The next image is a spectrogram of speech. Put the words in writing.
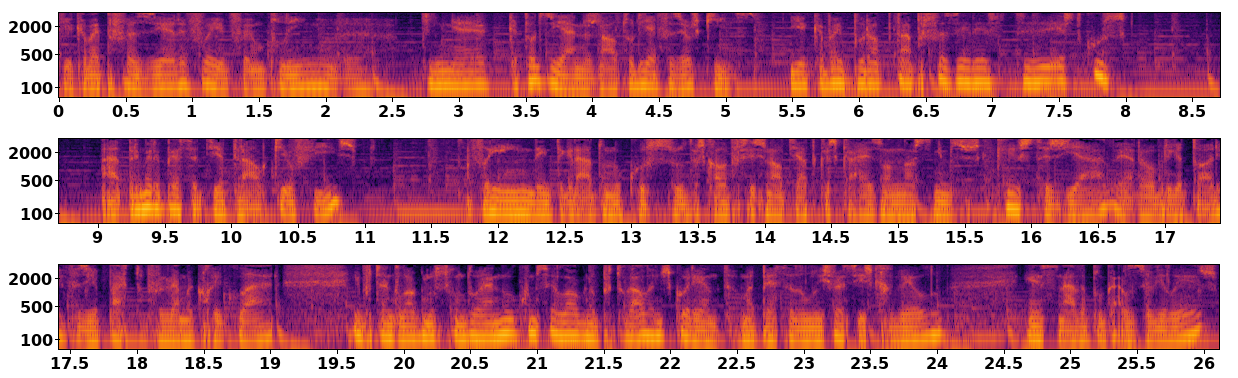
que acabei por fazer foi, foi um pulinho. eh, tinha 14 anos na altura e ia fazer os 15. E acabei por optar por fazer este, este curso. A primeira peça teatral que eu fiz foi ainda integrado no curso da Escola Profissional de Teatro Cascais, onde nós tínhamos que estagiar, era obrigatório, fazia parte do programa curricular. E, portanto, logo no segundo ano, comecei logo no Portugal, anos 40, uma peça do Luís Francisco Rebelo, encenada pelo Carlos Avilés.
